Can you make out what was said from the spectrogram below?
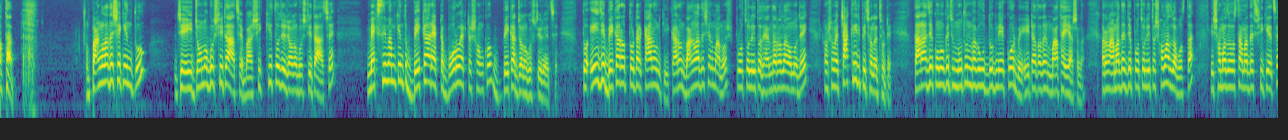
অর্থাৎ বাংলাদেশে কিন্তু যেই জনগোষ্ঠীটা আছে বা শিক্ষিত যে জনগোষ্ঠীটা আছে ম্যাক্সিমাম কিন্তু বেকার একটা বড় একটা সংখ্যক বেকার জনগোষ্ঠী রয়েছে। তো এই যে বেকারত্বটার কারণ কি? কারণ বাংলাদেশের মানুষ প্রচলিত ধ্যান ধারণা অনুযায়ী সবসময় চাকরির পিছনে ছুটে। তারা যে কোনো কিছু নতুনভাবে উদ্যোগ নিয়ে করবে, এটা তাদের মাথায় আসে না। কারণ আমাদের যে প্রচলিত সমাজ ব্যবস্থা, এই সমাজ ব্যবস্থা আমাদের শিখিয়েছে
